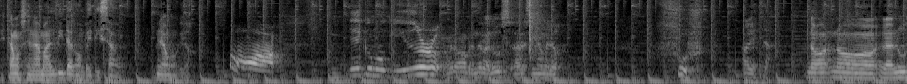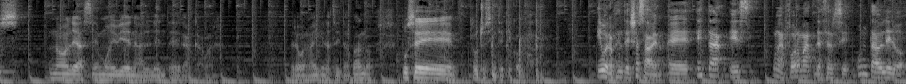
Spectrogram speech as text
Estamos en la maldita competición. Mira cómo quedó. Mira cómo quedó. A ver, vamos a prender la luz. A ver si no me lo Uf, ahí está. No, no, la luz no le hace muy bien al lente de la cámara. Pero bueno, ahí que lo estoy tapando. Puse caucho sintético acá. Y bueno, gente, ya saben, eh, esta es una forma de hacerse un tablero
